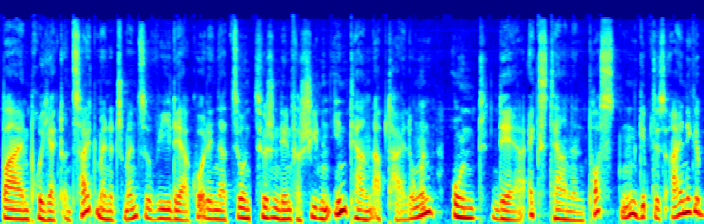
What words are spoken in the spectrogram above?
beim Projekt- und Zeitmanagement sowie der Koordination zwischen den verschiedenen internen Abteilungen und der externen Posten gibt es einige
